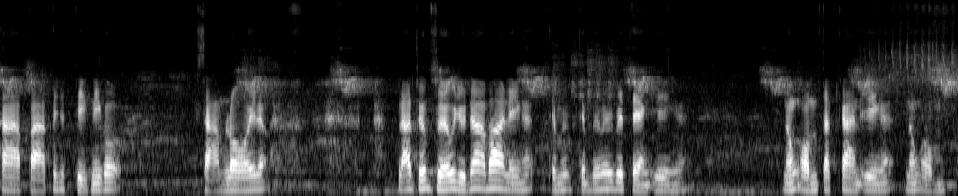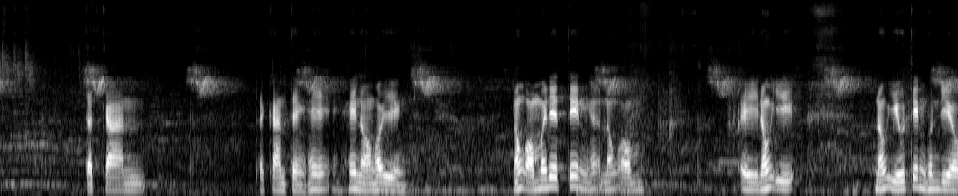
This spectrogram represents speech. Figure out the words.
ทาปากลิปสติกนี่ก็สามร้อยแล้ว ร้านเสริมสวยก็อยู่หน้าบ้านเองฮะแต่ไม่แต่ไม่ไปแต่งเองฮะน้องอ๋อมจัดการเองอะน้องอ๋อมจัดการ จัดการแต่งให้ให้น้องเขาเอง น้องอ๋อมไม่ได้เต้นครับน้องอ๋อมไอ้น้องอีน้องอิ๋วเต้นคนเดียว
